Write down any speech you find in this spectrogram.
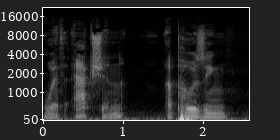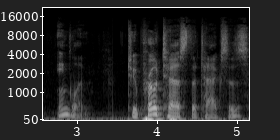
with action opposing England. To protest the taxes,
